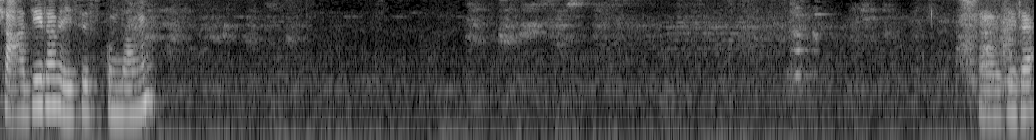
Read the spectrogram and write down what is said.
షాజీరా వేసేసుకుందాము. షాజీరా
